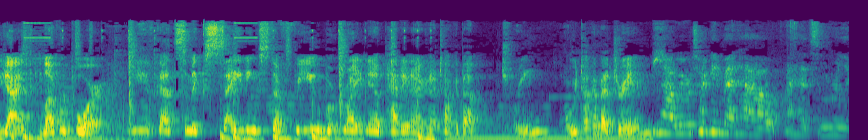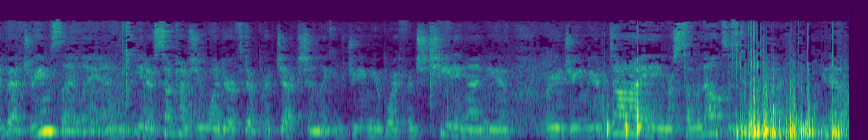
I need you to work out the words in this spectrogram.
guys, Love Report. We have got some exciting stuff for you, but right now, Patti and I are going to talk about dreams. Are we talking about dreams? No, we were talking about how I had some really bad dreams lately, and you know sometimes you wonder if they're projection. Like if you dream your boyfriend's cheating on you, or you dream you're dying, or someone else is going to die. You know.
